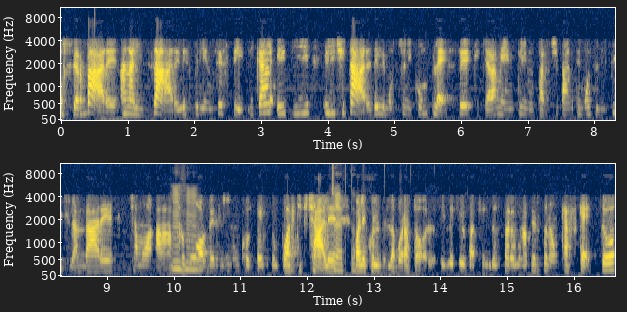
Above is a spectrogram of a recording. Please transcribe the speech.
osservare, analizzare l'esperienza estetica e di elicitare delle emozioni complesse che chiaramente in un partecipante è molto difficile andare diciamo, a mm-hmm. promuovere in un contesto un po' artificiale, certo. quale quello del laboratorio. Se invece io faccio indossare ad una persona un caschetto,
